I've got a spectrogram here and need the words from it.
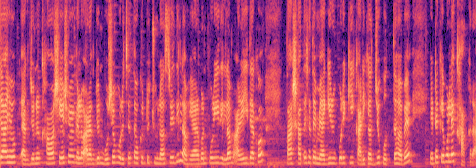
যাই হোক, একজনের খাওয়া শেষ হয়ে গেল আর একজন বসে পড়েছে তা ওকে একটু চুল আশ্রয় দিলাম হেয়ার বান পরিয়ে দিলাম, আর এই দেখো, তার সাথে সাথে ম্যাগির উপরে কি কারিকার্য করতে হবে, এটাকে বলে খাকরা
